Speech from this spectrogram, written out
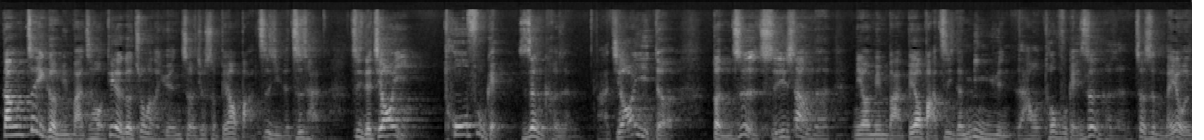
当这个明白之后，第二个重要的原则就是不要把自己的资产、自己的交易。托付给任何人啊！交易的本质实际上呢，你要明白，不要把自己的命运然后托付给任何人，这是没有，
